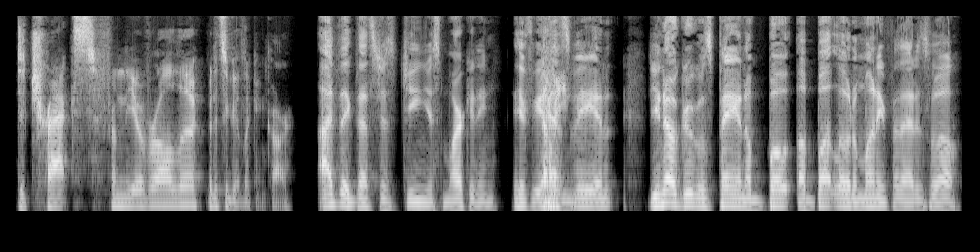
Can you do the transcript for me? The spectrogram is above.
detracts from the overall look, but it's a good looking car. I think that's just genius marketing, if you I ask mean- me. And you know, Google's paying a boat a buttload of money for that as well.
